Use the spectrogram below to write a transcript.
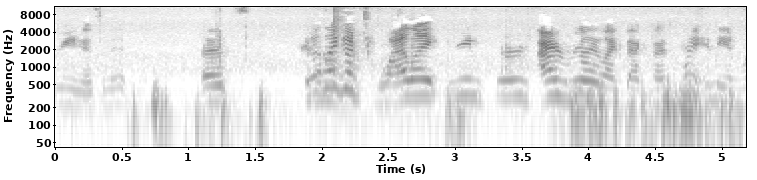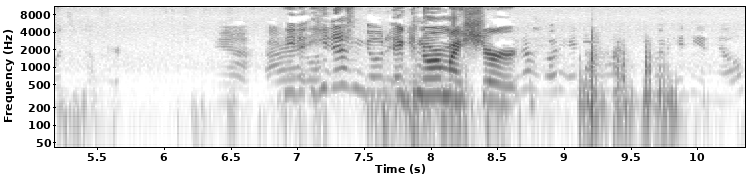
green, isn't it? It's It was like a twilight green first. I really like that color. It's kind of Indian Woods color. Yeah. All He, right, d- he doesn't go to. ignore my shirt. you don't go to Indian go to Indian Hills.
